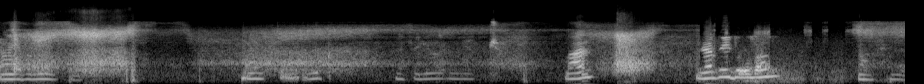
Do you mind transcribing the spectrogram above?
yapabiliyorsun. Mantıklılık mesela bunu yapacağım. Lan neredeydi olan? Lan şurada.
